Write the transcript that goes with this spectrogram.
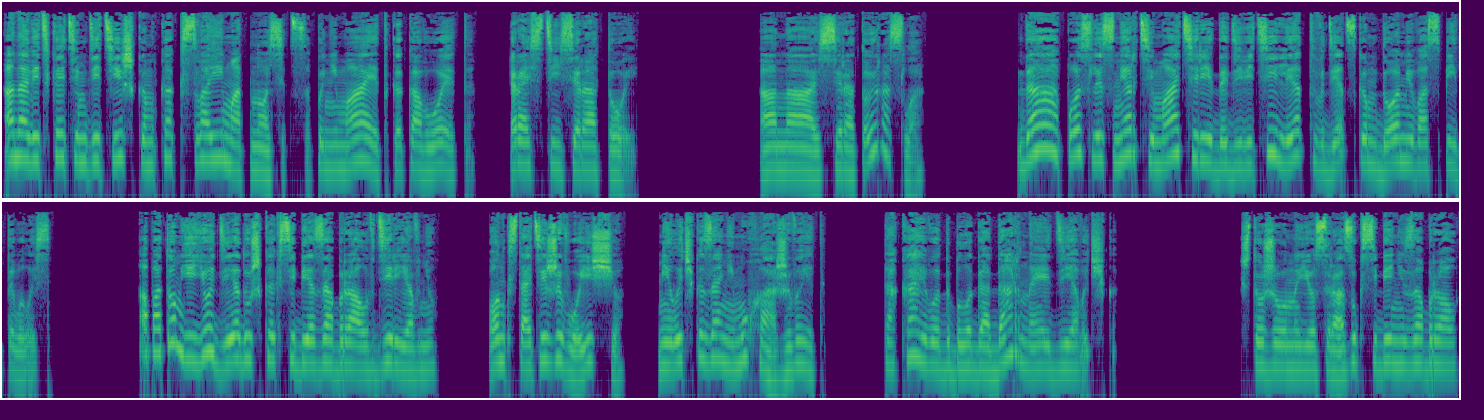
Она ведь к этим детишкам как к своим относится, понимает, каково это — расти сиротой». «Она сиротой росла?» Да, после смерти матери до девяти лет в детском доме воспитывалась. А потом ее дедушка к себе забрал в деревню. Он, кстати, живой еще. Милочка за ним ухаживает. Такая вот благодарная девочка. Что же он ее сразу к себе не забрал,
